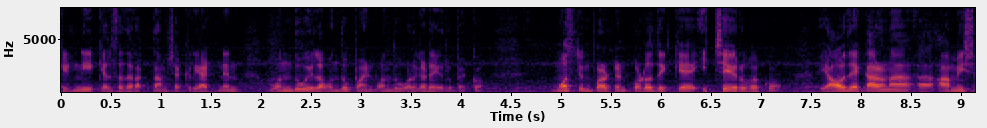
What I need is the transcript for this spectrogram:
ಕಿಡ್ನಿ ಕೆಲಸದ ರಕ್ತಾಂಶ ಕ್ರಿಯಾಟ್ನಿನ್ ಒಂದು ಇಲ್ಲ ಒಂದು ಪಾಯಿಂಟ್ ಒಂದು ಒಳಗಡೆ ಇರಬೇಕು. ಮೋಸ್ಟ್ ಇಂಪಾರ್ಟೆಂಟ್ ಕೊಡೋದಕ್ಕೆ ಇಚ್ಛೆ ಇರಬೇಕು. ಯಾವುದೇ ಕಾರಣ ಆಮಿಷ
